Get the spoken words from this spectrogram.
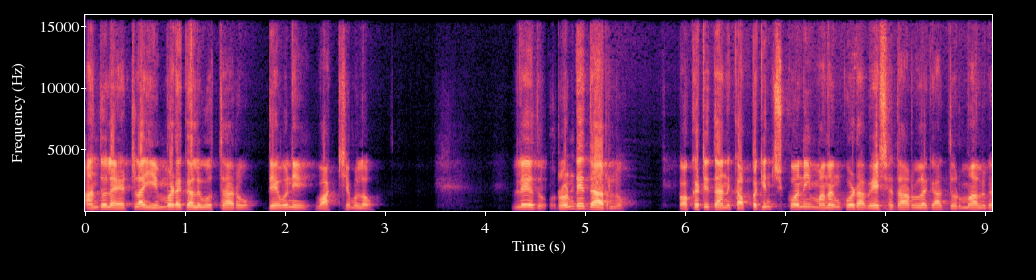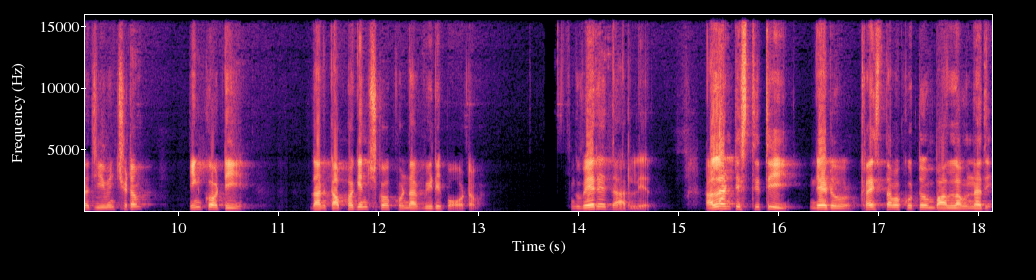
అందులో ఎట్లా ఇమ్మడగలుగుతారు దేవుని వాక్యములో? లేదు రెండే దారులు. ఒకటి దానికి అప్పగించుకొని మనం కూడా వేషధారులుగా దుర్మాలుగా జీవించడం. ఇంకోటి దానికి అప్పగించుకోకుండా విడిపోవటం. ఇంక వేరే దారి లేదు. అలాంటి స్థితి నేడు క్రైస్తవ కుటుంబాల్లో ఉన్నది.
